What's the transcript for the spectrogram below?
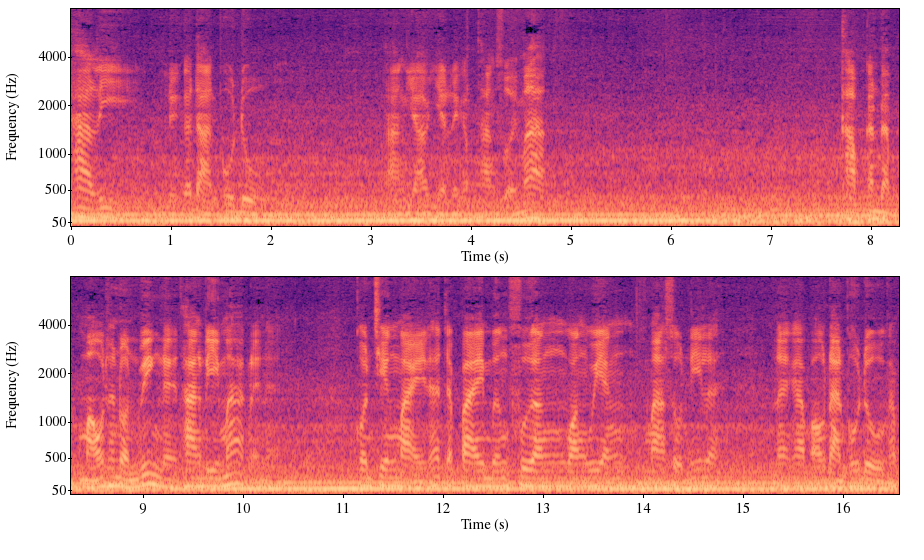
ท่าลี่หรือก็ด่านภูดู ทางยาวเหยียดเลยครับทางสวยมาก ขับกันแบบ เหมาถนนวิ่งเลยทางดีมากเลยนะ คนเชียงใหม่ถ้าจะไปเมืองเฟืองวังเวียงมาสุดนี้เลยนะครับ ออกด่านผู้ดูครับ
